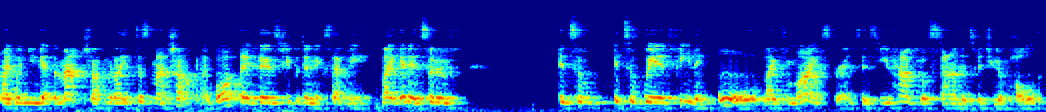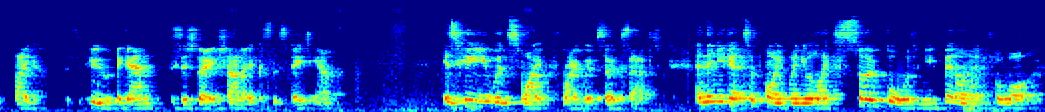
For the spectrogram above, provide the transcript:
like, when you get the match up, you're like, it doesn't match up. Like, what? They, those people didn't accept me. Like, and it's sort of, it's a it's a weird feeling. Or like from my experiences, you have your standards which you uphold. Like who again, this is very shallow because it's dating app, is who you would swipe right with, so accept. And then you get to a point when you're like so bored and you've been on it for what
